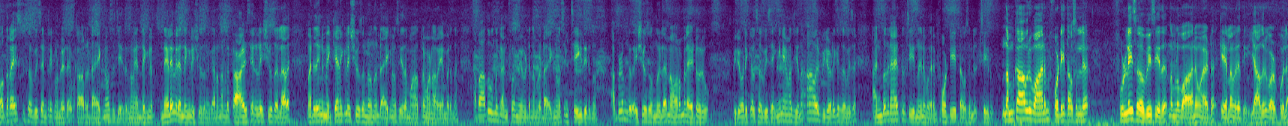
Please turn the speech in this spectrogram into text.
ഓതറൈസ്ഡ് സർവീസ് സെന്ററിൽ കൊണ്ടുപോയിട്ട് കാർ ഡയഗ്നോസ് ചെയ്തിരുന്നു. എന്തെങ്കിലും നിലവിൽ എന്തെങ്കിലും ഇഷ്യൂസ് ഉണ്ടോ കാരണം നമ്മൾ കാഴ്ചയിലുള്ള ഇഷ്യൂസ് അല്ലാതെ മറ്റേതെങ്കിലും മെക്കാനിക്കൽ ഇഷ്യൂസ് ഉണ്ടോ എന്ന് ഡയഗ്നോസ് ചെയ്താൽ മാത്രമാണ് അറിയാൻ പറ്റുന്നത്. അപ്പോൾ അതൊന്ന് കൺഫേം ചെയ്യാൻ വേണ്ടി നമ്മൾ ഡയഗ്നോസിങ് ചെയ്തിരുന്നു. അപ്പോഴും ഇഷ്യൂസ് ഒന്നുമില്ല. നോർമലായിട്ട് ഒരു പീരിയോഡിക്കൽ സർവീസ് എങ്ങനെയാണോ ചെയ്യുന്നത് ആ ഒരു പീരിയോഡിക്കൽ സർവീസ് അൻപതിനായിരത്തിൽ ചെയ്യുന്നതിന് പകരം ഫോർട്ടി എയ്റ്റ് തൗസൻഡിൽ ചെയ്തു. നമുക്ക് ആ ഒരു വാഹനം ഫോർട്ടി എയ്റ്റ് തൗസൻഡിൽ ഫുള്ളി സർവീസ് ചെയ്ത് നമ്മൾ വാഹനമായിട്ട് കേരളം വരെ എത്തി. യാതൊരു കുഴപ്പമില്ല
